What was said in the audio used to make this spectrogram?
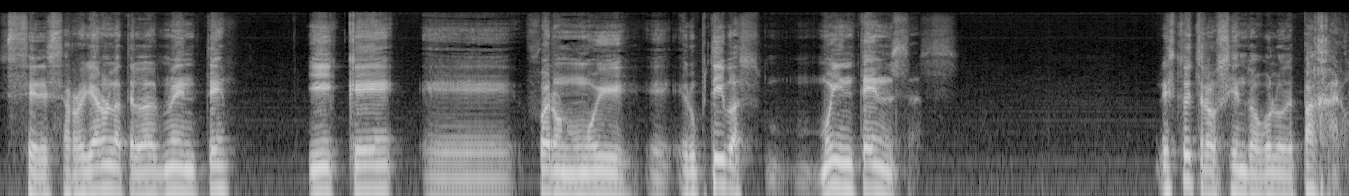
se desarrollaron lateralmente y que fueron muy eruptivas, muy intensas. Le estoy traduciendo a vuelo de pájaro,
